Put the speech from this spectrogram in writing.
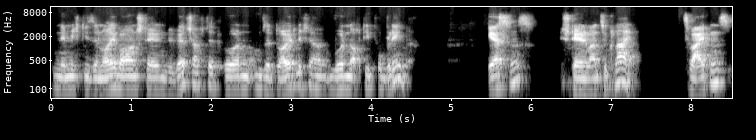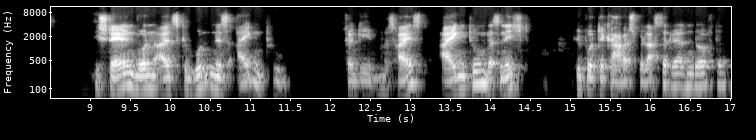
nämlich diese Neubauernstellen bewirtschaftet wurden, umso deutlicher wurden auch die Probleme. Erstens, die Stellen waren zu klein. Zweitens, die Stellen wurden als gebundenes Eigentum vergeben. Das heißt, Eigentum, das nicht hypothekarisch belastet werden durfte,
